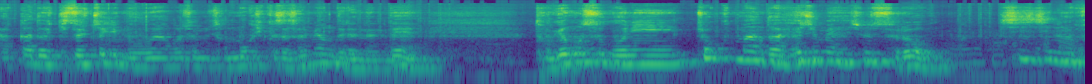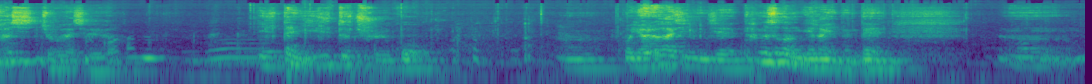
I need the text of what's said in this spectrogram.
아까도 기술적인 부분하고 좀 접목시켜서 설명드렸는데 도경수 군이 조금만 더 해주면 해줄수록 CG는 훨씬 좋아져요. 일단 일도 줄고 어, 뭐 여러 가지 이제 탐수 관계가 있는데 어,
